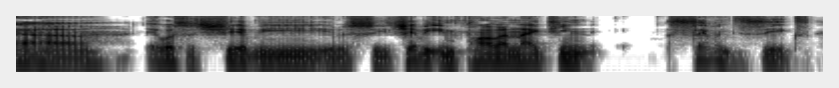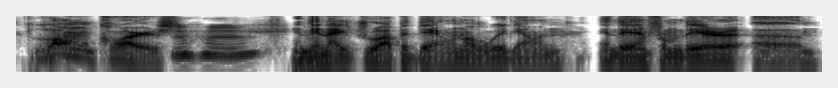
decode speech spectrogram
Uh, it was a Chevy. It was see Chevy Impala 1976. Long cars, Mm-hmm. and then I drop it down all the way down, and then from there, um,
